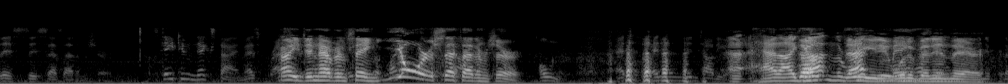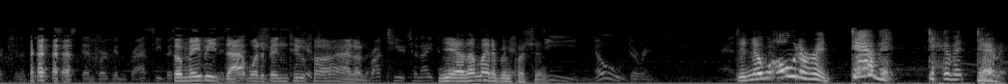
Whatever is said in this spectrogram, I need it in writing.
This is Seth Adam Sher. Stay tuned next time as Brad Oh, you didn't have him saying the mic you're Seth the Adam Sher. Only at Uh, had I So gotten the read, it would have have been in there. In a production of Dixie Stenberg and Brassy So maybe that would have been too far? I don't know. To you Yeah, that might have been pushing. Deodorant. And Deodorant. Damn it! Damn it! Damn it!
